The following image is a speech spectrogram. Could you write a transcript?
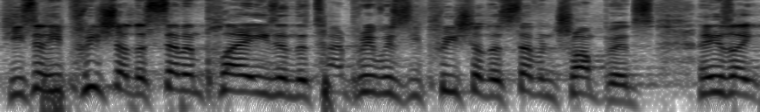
He said he preached on the seven plagues, and the time previous he preached on the seven trumpets. And he's like,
